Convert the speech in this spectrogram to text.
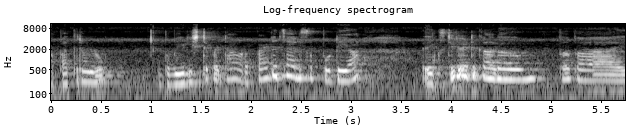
അപ്പോൾ അത്രേ ഉള്ളൂ. അപ്പോൾ വീഡിയോ ഇഷ്ടപ്പെട്ടാൽ ഉറപ്പായിട്ടും ചാനൽ സപ്പോർട്ട് ചെയ്യുക നെക്സ്റ്റ് വീഡിയോ ആയിട്ട് കാണാം. ബൈ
